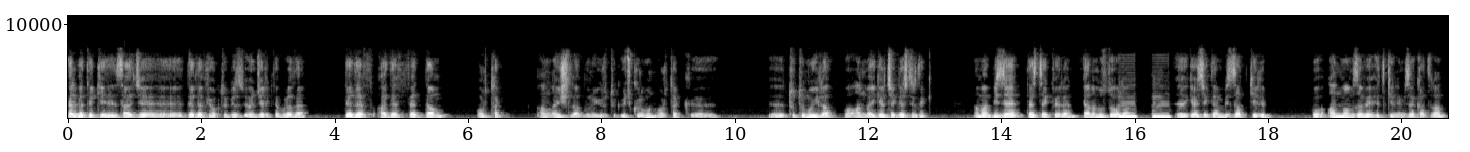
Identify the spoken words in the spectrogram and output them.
elbette ki sadece e, DEDEF yoktu. Biz öncelikle burada DEDEF, ADEF ve DAM ortak anlayışla bunu yürüttük. Üç kurumun ortak e, e, tutumuyla bu anmayı gerçekleştirdik. Ama bize destek veren, yanımızda olan, e, gerçekten bizzat gelip bu anmamıza ve etkinliğimize katılan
